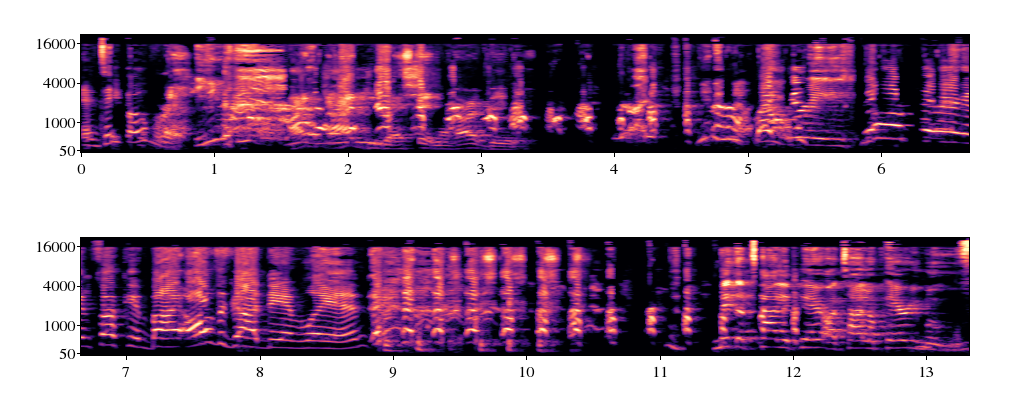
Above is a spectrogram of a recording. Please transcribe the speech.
and take over it. I, I do that shit in a heartbeat. You know, like just go up there and fucking buy all the goddamn land. Make a Tyler Perry or Tyler Perry move.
